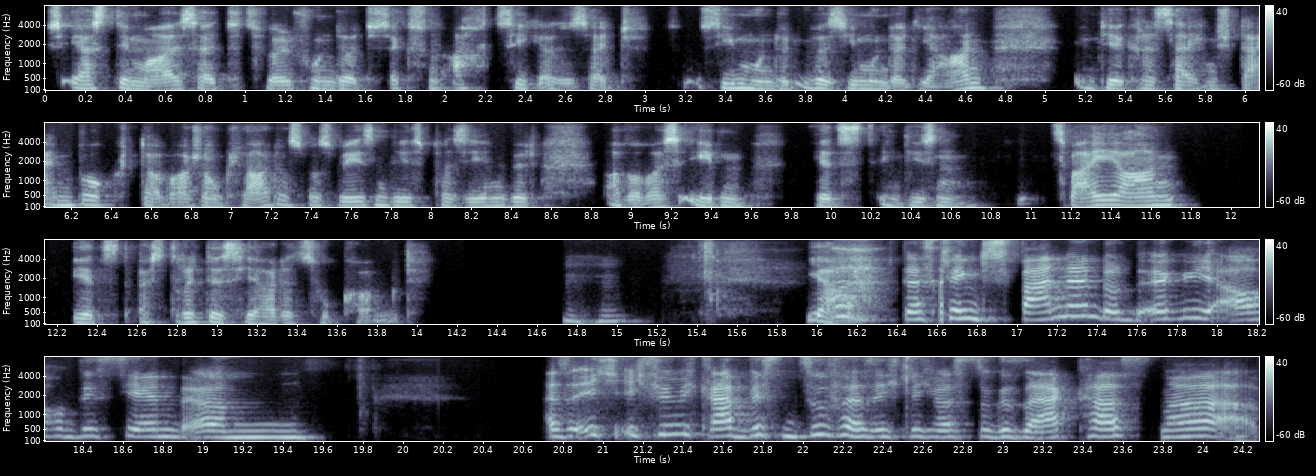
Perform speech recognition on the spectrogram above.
das erste Mal seit 1286, also seit 700, über 700 Jahren im Tierkreiszeichen Steinbock, da war schon klar, dass was Wesentliches passieren wird. Aber was eben jetzt in diesen zwei Jahren jetzt als drittes Jahr dazu kommt. Mhm. Ja. Das klingt spannend und irgendwie auch ein bisschen ähm also ich, ich fühle mich gerade ein bisschen zuversichtlich, was du gesagt hast, ne?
